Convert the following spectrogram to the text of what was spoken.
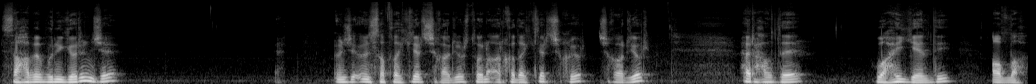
Sahabe bunu görünce önce ön saftakiler çıkarıyor, sonra arkadakiler çıkıyor, çıkarıyor. Herhalde vahiy geldi. Allah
